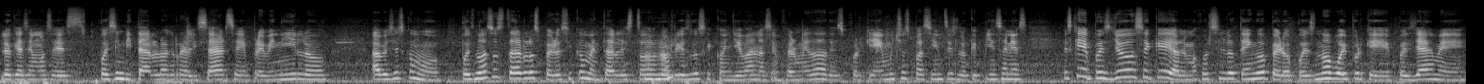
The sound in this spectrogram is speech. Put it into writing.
lo que hacemos es pues invitarlo a realizarse, prevenirlo, a veces como pues no asustarlos, pero sí comentarles todos Ujú. los riesgos que conllevan las enfermedades, porque muchos pacientes lo que piensan es, es que pues yo sé que a lo mejor sí lo tengo, pero pues no voy porque pues ya me,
